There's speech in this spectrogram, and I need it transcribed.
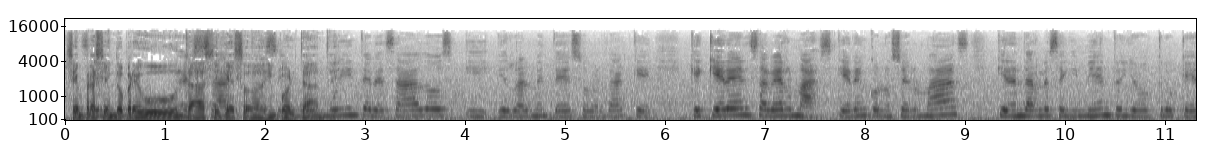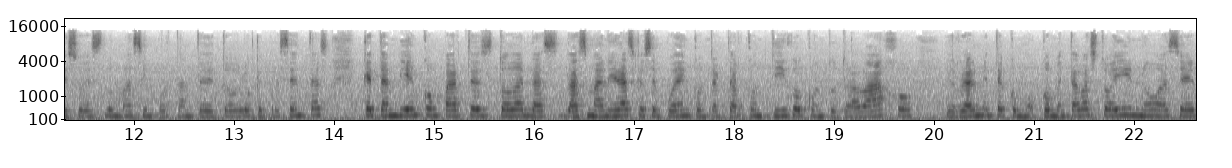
siempre Sí. haciendo preguntas, así que eso Exacto, es sí, importante. Muy, muy interesados y, y realmente eso, ¿verdad? Que, que quieren saber más, quieren conocer más, quieren darle seguimiento y yo creo que eso es lo más importante de todo lo que presentas, que también compartes todas las, las maneras que se pueden contactar contigo, con tu trabajo y realmente como comentabas tú ahí, ¿no? Hacer,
